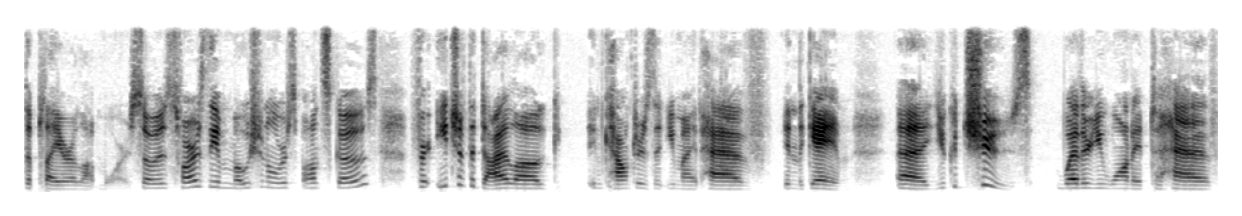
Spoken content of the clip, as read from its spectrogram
the player a lot more. So as far as the emotional response goes, for each of the dialogue encounters that you might have in the game, uh, you could choose whether you wanted to have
